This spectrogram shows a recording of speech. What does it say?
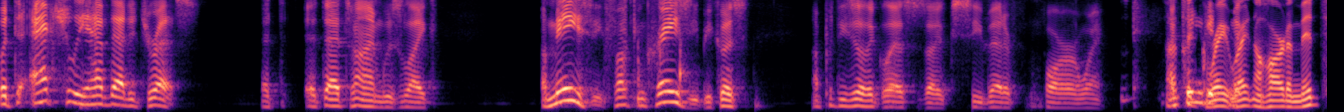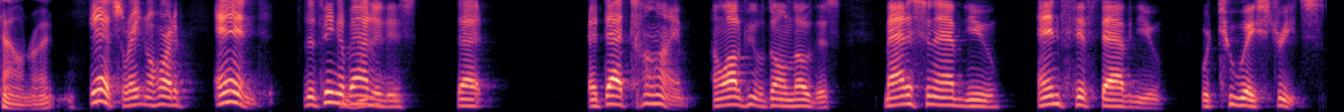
but to actually have that address at at that time was like amazing, fucking crazy. Because I put these other glasses, I see better from far away. That's a great, right in the heart of Midtown, right? It's right in the heart of. And the thing about Mhm. it is that at that time, and a lot of people don't know this, Madison Avenue and Fifth Avenue were two-way streets.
